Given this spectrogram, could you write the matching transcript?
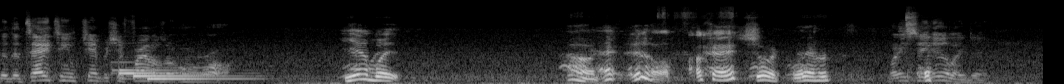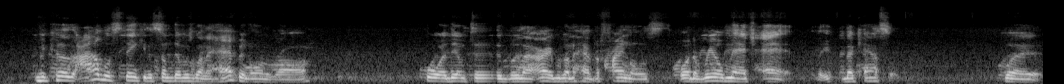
The, the tag team championship finals are on Raw. Yeah, but oh, that, ew. okay, sure, whatever. Why do you say ill like that? Because I was thinking something was going to happen on Raw for them to be like, all right, we're going to have the finals or the real match at the, the castle. But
